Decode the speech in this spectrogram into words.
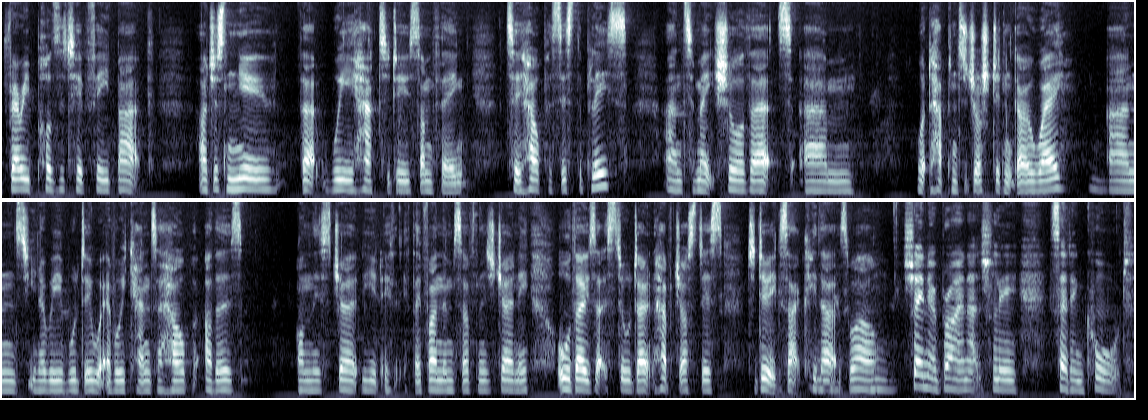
very positive feedback. I just knew that we had to do something to help assist the police and to make sure that um, what happened to Josh didn't go away. Mm. And you know, we will do whatever we can to help others on this journey if, if they find themselves on this journey, or those that still don't have justice to do exactly that mm. as well. Mm. Shane O'Brien actually said in court,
